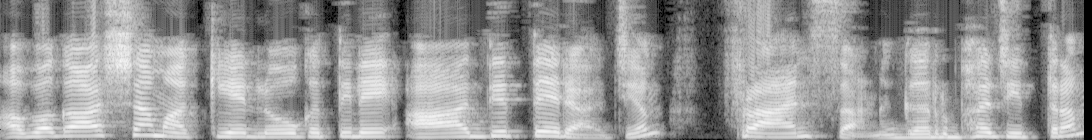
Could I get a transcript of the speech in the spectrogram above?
അവകാശമാക്കിയ ലോകത്തിലെ ആദ്യത്തെ രാജ്യം ഫ്രാൻസ് ആണ്. ഗർഭചിത്രം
